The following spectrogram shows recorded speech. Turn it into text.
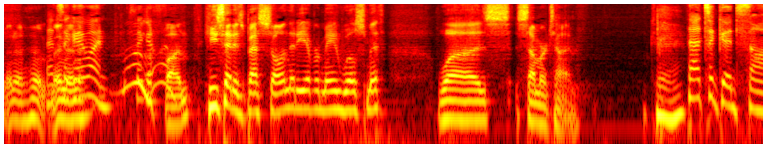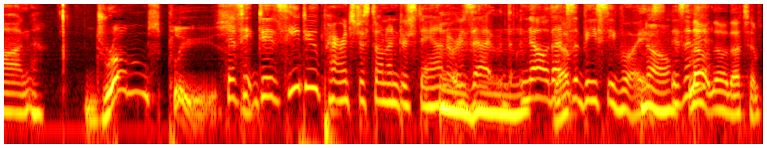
That's a good one. That's a good one. He said his best song that he ever made, Will Smith, was Summertime. Okay. That's a good song. Drums, please. Does he? Does he do "Parents Just Don't Understand" or is that mm-hmm. no? That's Yep. the Beastie Boys. No. isn't no, it? no, that's him.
